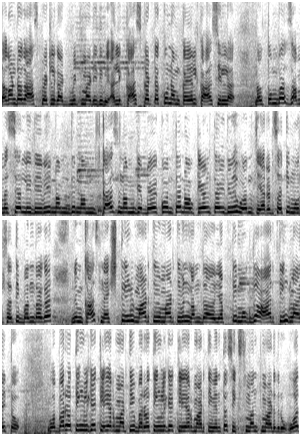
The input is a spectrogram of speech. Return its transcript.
ತಗೊಂಡೋಗಿ ಹಾಸ್ಪಿಟ್ಲಿಗೆ ಅಡ್ಮಿಟ್ ಮಾಡಿದ್ದೀವಿ ಅಲ್ಲಿ ಕಾಸು ಕಟ್ಟೋಕ್ಕೂ ನಮ್ಮ ಕೈಯಲ್ಲಿ ಕಾಸಿಲ್ಲ. ನಾವು ತುಂಬ ಸಮಸ್ಯೆಯಲ್ಲಿದ್ದೀವಿ. ನಮ್ಮದು ನಮ್ಮ ಕಾಸು ನಮಗೆ ಬೇಕು ಅಂತ ನಾವು ಕೇಳ್ತಾ ಇದ್ದೀವಿ. ಒಂದು ಎರಡು ಸತಿ, ಮೂರು ಸತಿ ಬಂದಾಗ ನಿಮ್ಮ ಕಾಸು ನೆಕ್ಸ್ಟ್ ತಿಂಗಳು ಮಾಡ್ತೀವಿ ಮಾಡ್ತೀವಿ. ನಮ್ಮದು ಎಫ್ ಟಿ ಮುಗಿದು ಆರು ತಿಂಗಳಾಯಿತು. ಬರೋ ತಿಂಗಳಿಗೆ ಕ್ಲಿಯರ್ ಮಾಡ್ತೀವಿ, ಬರೋ ತಿಂಗಳಿಗೆ ಕ್ಲಿಯರ್ ಮಾಡ್ತೀವಿ ಅಂತ ಸಿಕ್ಸ್ ಮಂತ್ ಮಾಡಿದ್ರು. ಹೋದ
